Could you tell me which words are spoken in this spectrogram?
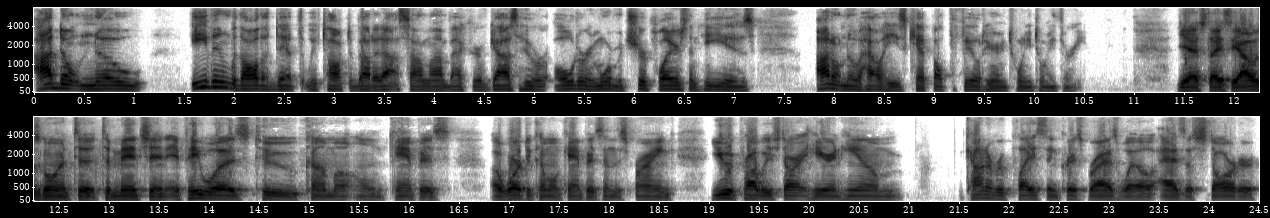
I don't know. Even with all the depth that we've talked about at outside linebacker of guys who are older and more mature players than he is, I don't know how he's kept off the field here in 2023. Yeah, Stacey, I was going to to mention if he was to come on campus or were to come on campus in the spring, you would probably start hearing him kind of replacing Chris Braswell as a starter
